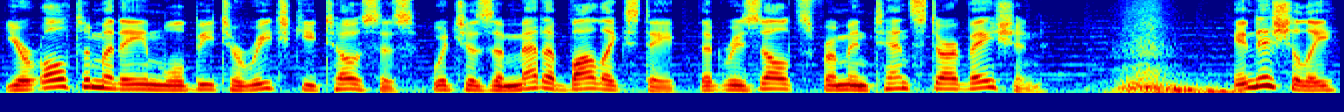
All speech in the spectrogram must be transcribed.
your ultimate aim will be to reach ketosis, which is a metabolic state that results from intense starvation. Initially,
